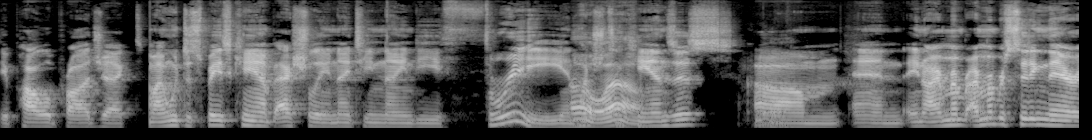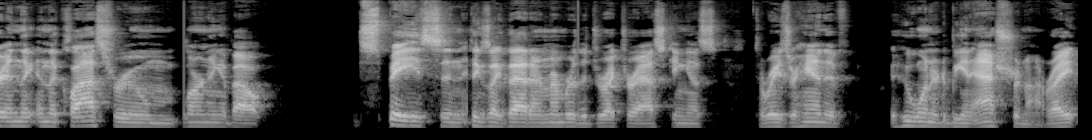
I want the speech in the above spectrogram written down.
the Apollo project. I went to space camp actually in 1993 in oh, Hutchinson, wow. Kansas. Cool. Um, and you know, I remember I remember sitting there in the in the classroom learning about space and things like that. I remember the director asking us to raise their hand if who wanted to be an astronaut, right?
